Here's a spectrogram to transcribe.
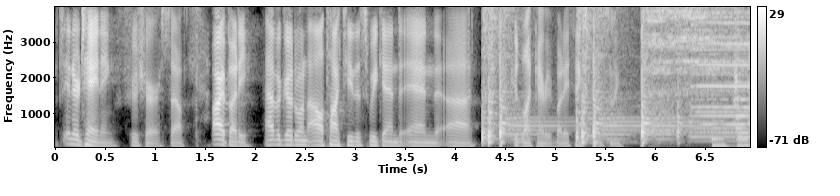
it's entertaining for sure so all right buddy have a good one i'll talk to you this weekend and uh good luck everybody thanks for listening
